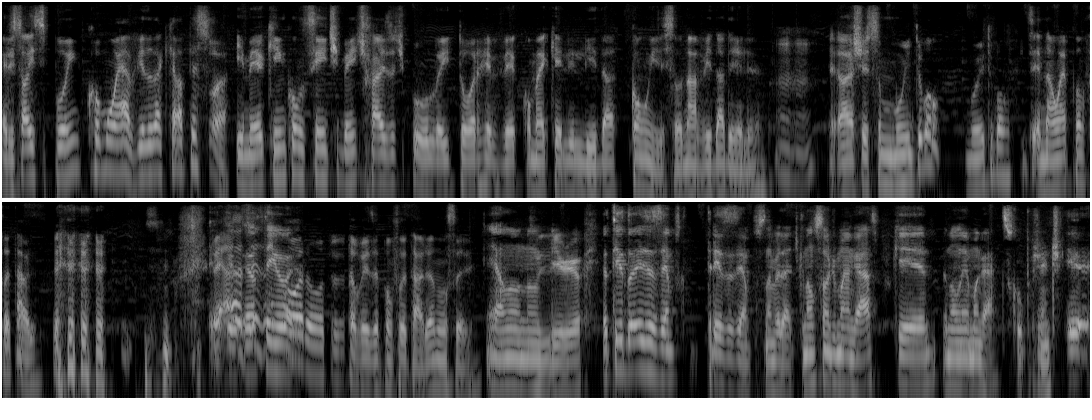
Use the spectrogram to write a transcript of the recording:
Ele só expõe como é a vida daquela pessoa. E meio que inconscientemente faz tipo, o leitor rever como é que ele lida com isso na vida dele. Uhum. Eu acho isso muito bom. Muito bom. Não é panfletário. eu, Às vezes tenho... uma hora ou outra, talvez é panfletário, eu não sei. Eu não, não li eu. eu tenho dois exemplos, três exemplos, na verdade, que não são de mangás, porque eu não leio mangá, desculpa, gente. Eu,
